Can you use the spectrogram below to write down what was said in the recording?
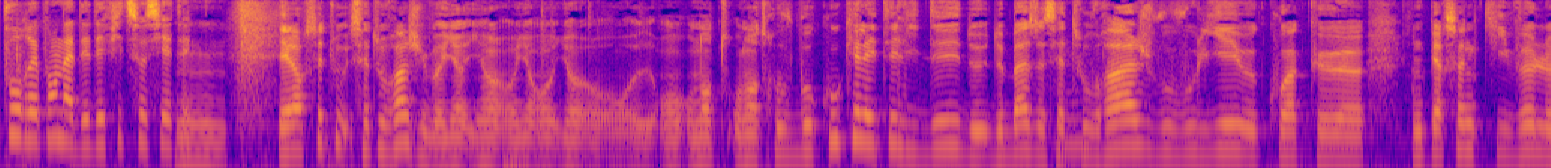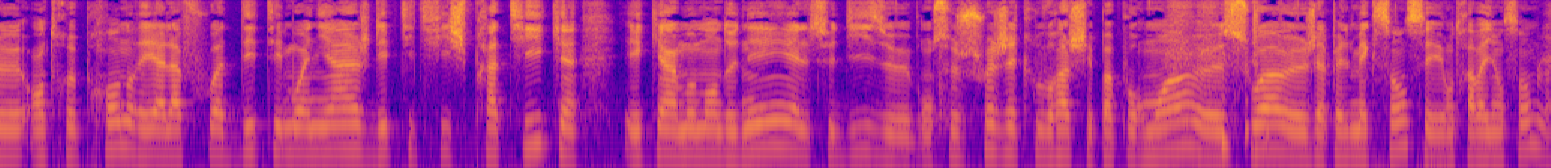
pour répondre à des défis de société. Mmh. Et alors cet, cet ouvrage, on, en, trouve beaucoup. Quelle était l'idée de, base de cet mmh. ouvrage? Vous vouliez euh, quoi? Que euh, une personne qui veut entreprendre ait à la fois des témoignages, des petites fiches pratiques, et qu'à un moment donné, elle se dise bon, ce choix jette l'ouvrage, je sais pas pour moi, euh, soit euh, j'appelle Mexence et on travaille ensemble?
